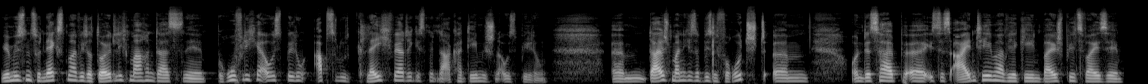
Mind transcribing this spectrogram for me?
wir müssen zunächst mal wieder deutlich machen, dass eine berufliche Ausbildung absolut gleichwertig ist mit einer akademischen Ausbildung. Ähm, da ist manches ein bisschen verrutscht ähm, und deshalb äh, ist es ein Thema. Wir gehen beispielsweise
